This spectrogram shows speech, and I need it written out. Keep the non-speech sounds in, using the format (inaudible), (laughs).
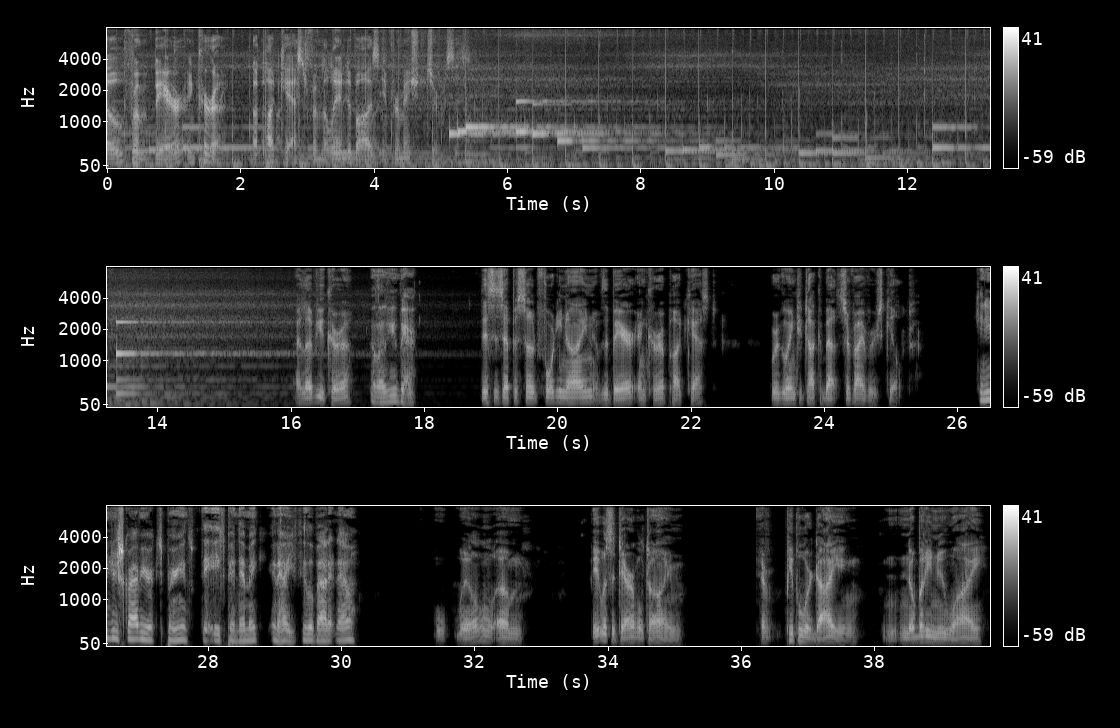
Hello from Baehr and Curadh, a podcast from the Land of Oz Information Services. I love you, Curadh. I love you, Baehr. This is episode 49 of the Baehr and Curadh podcast. We're going to talk about survivor's guilt. Can you describe your experience with the AIDS pandemic and how you feel about it now? Well, um, it was a terrible time. People were dying. Nobody knew why.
